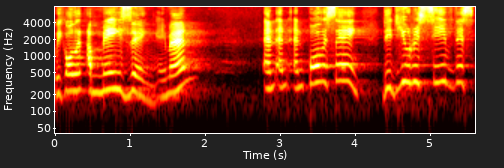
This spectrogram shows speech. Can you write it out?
We call it amazing. Amen? And, and, and Paul is saying, did you receive these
